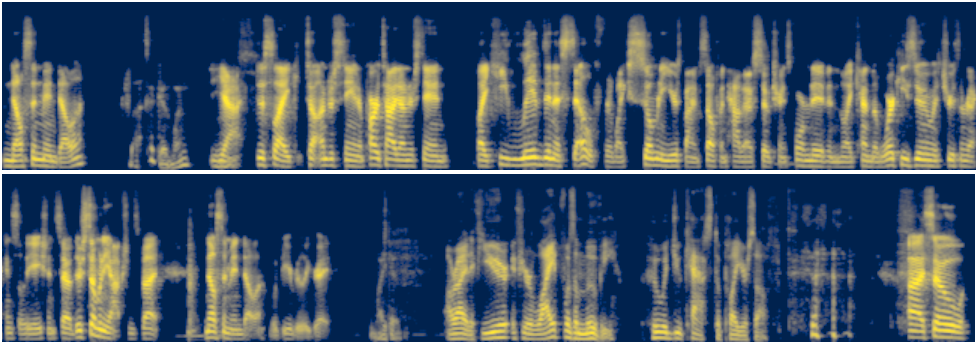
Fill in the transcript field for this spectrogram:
Nelson Mandela. That's a good one. Yeah, nice. just like to understand apartheid, understand like he lived in a cell for like so many years by himself and how that was so transformative and like kind of the work he's doing with truth and reconciliation. So there's so many options, but Nelson Mandela would be really great. Like it. All right. If you if your life was a movie, who would you cast to play yourself? uh, so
